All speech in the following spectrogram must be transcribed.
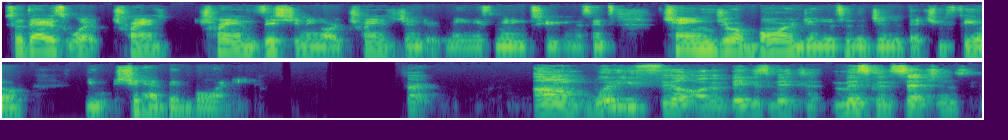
So that is what trans transitioning or transgender means. It's meaning to, in a sense, change your born gender to the gender that you feel you should have been born in. Um, what do you feel are the biggest mis- misconceptions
